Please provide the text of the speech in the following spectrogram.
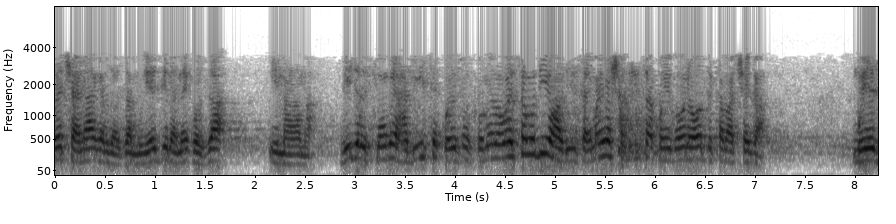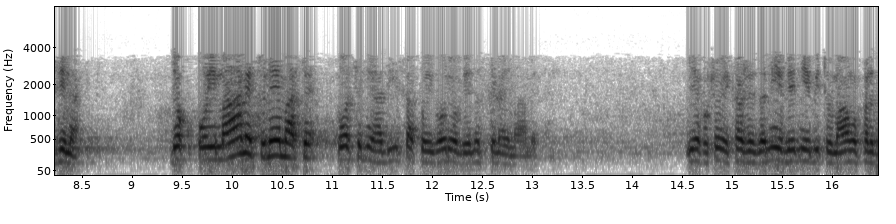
veća nagrada za mujezina nego za imama. Vidjeli smo ove hadise koje smo spomenuli, ovo je samo dio hadisa, ima još hadisa koji govore o odlikama čega? Mujezina. Dok o imametu nemate posebnih hadisa koji govori o vrijednostima imameta iako čovjek kaže da nije vrijednije biti u mamu pred,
